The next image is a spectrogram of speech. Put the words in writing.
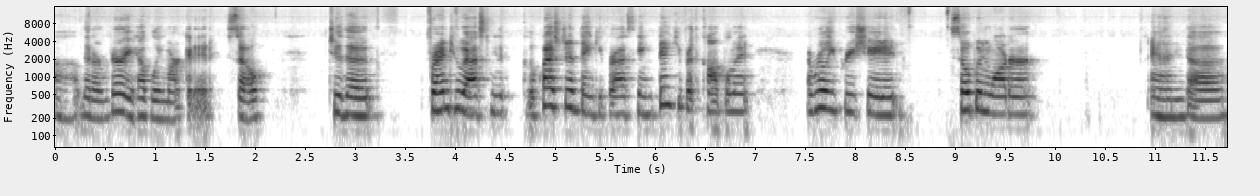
uh, that are very heavily marketed. So, to the friend who asked me the, question, thank you for asking. Thank you for the compliment. I really appreciate it. Soap and water and uh,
